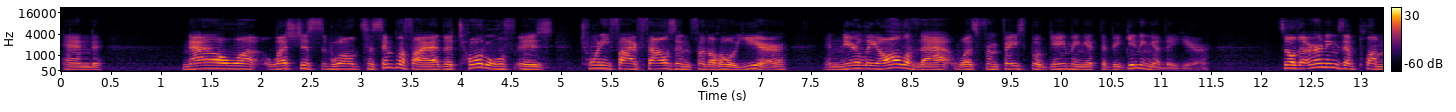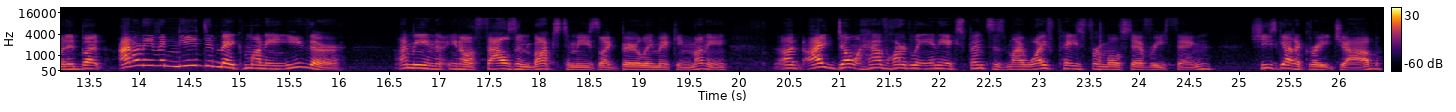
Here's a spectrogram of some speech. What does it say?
And now, uh, let's just, well, to simplify it, the total is 25,000 for the whole year. And nearly all of that was from Facebook Gaming at the beginning of the year. So the earnings have plummeted, but I don't even need to make money either. I mean, you know, a thousand bucks to me is like barely making money. I don't have hardly any expenses. My wife pays for most everything. She's got a great job.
